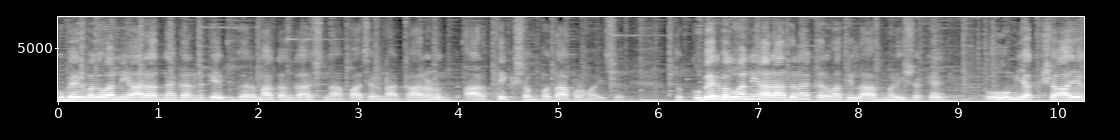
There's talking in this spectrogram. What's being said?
કુબેર ભગવાનની આરાધના કારણ કે ઘરમાં કંકાશના પાછળના કારણ આર્થિક સંપદા પણ હોય છે. તો કુબેર ભગવાનની આરાધના કરવાથી લાભ મળી શકે ઓમ યક્ષાય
